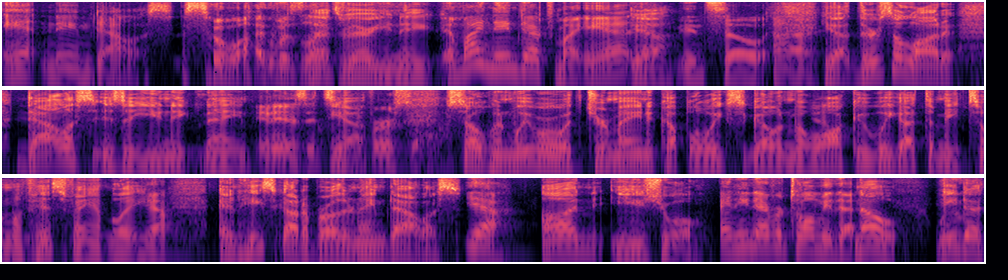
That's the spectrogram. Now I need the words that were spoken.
aunt named Dallas. So I was like, That's very unique. am I named after my aunt? Yeah. And so uh, Yeah, there's a lot of Dallas is a unique name. it is, it's Yeah. universal. So when we were with Jermaine a couple of weeks ago in Milwaukee, we got to meet some of his family. Yep. And he's got a brother named Dallas. Yeah. Unusual. And he never told me that. No, he does.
